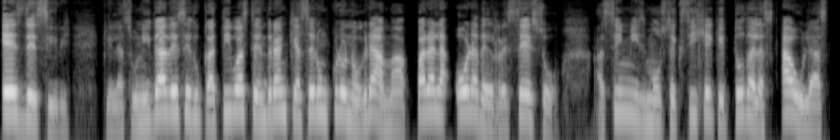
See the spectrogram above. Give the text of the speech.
Es decir, que las unidades educativas tendrán que hacer un cronograma para la hora del receso. Asimismo, se exige que todas las aulas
